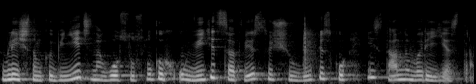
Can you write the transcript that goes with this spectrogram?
в личном кабинете на госуслугах увидит соответствующую выписку из данного реестра.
